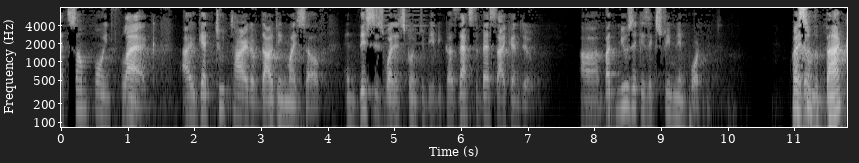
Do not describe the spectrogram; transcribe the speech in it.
at some point flag. I get too tired of doubting myself, and this is what it's going to be because that's the best I can do. Uh, but music is extremely important. I Question in the back.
